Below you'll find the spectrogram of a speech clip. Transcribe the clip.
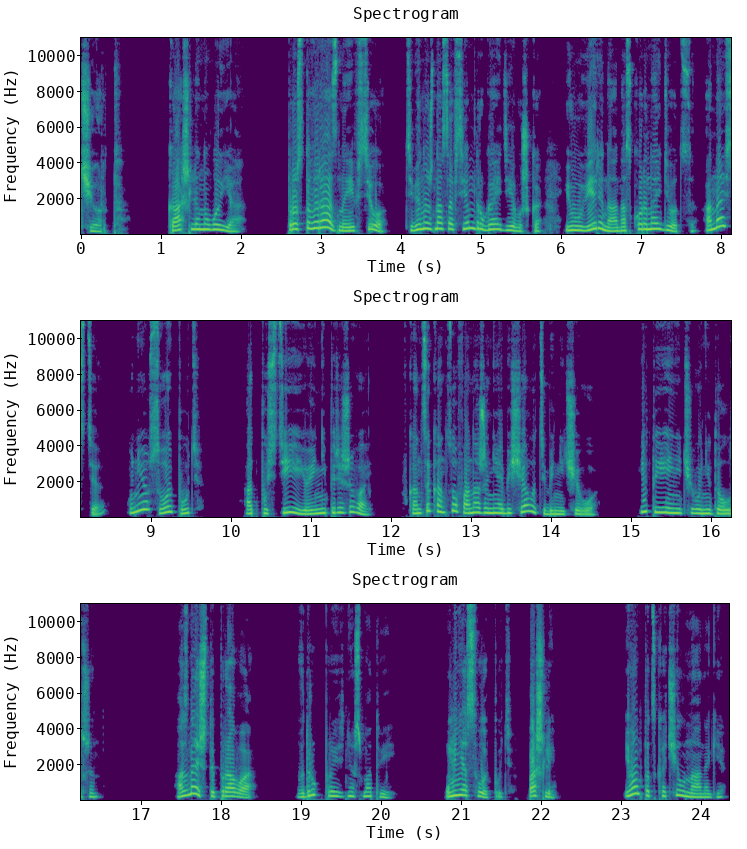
Черт. Кашлянула я. Просто вы разные, и все. Тебе нужна совсем другая девушка, и уверена, она скоро найдется. А Настя, у нее свой путь. Отпусти ее и не переживай. В конце концов, она же не обещала тебе ничего. И ты ей ничего не должен. А знаешь, ты права, вдруг произнес Матвей. У меня свой путь. Пошли. И он подскочил на ноги.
